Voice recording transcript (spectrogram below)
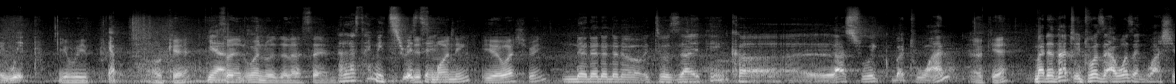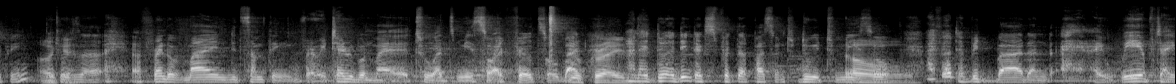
I weep. You weep. Yep. Okay. Yeah. So when was the last time? The last time it's recent. This morning you were worshiping? No, no, no, no, no. It was, I think, uh, last week, but one. Okay. But that it was I wasn't worshiping. Okay. It was uh, a friend of mine did something very terrible my, towards me, so I felt so bad. You cried. and I, do, I didn't expect that person to do it to me. Oh. So I felt a bit bad, and I, I wept. I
